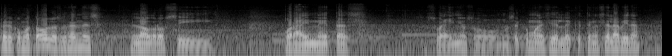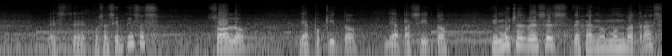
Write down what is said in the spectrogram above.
Pero como todos los grandes logros y por ahí metas, sueños o no sé cómo decirle que tengas en la vida, este, pues así empiezas, solo, de a poquito, de a pasito y muchas veces dejando un mundo atrás.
